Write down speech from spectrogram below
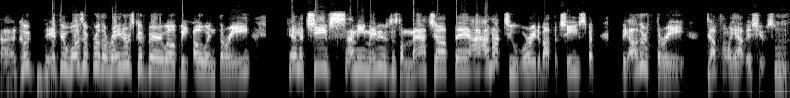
uh, could, if it wasn't for the Raiders, could very well be 0 and 3. And the Chiefs, I mean, maybe it was just a matchup thing. I, am not too worried about the Chiefs, but the other three definitely have issues. Mm.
